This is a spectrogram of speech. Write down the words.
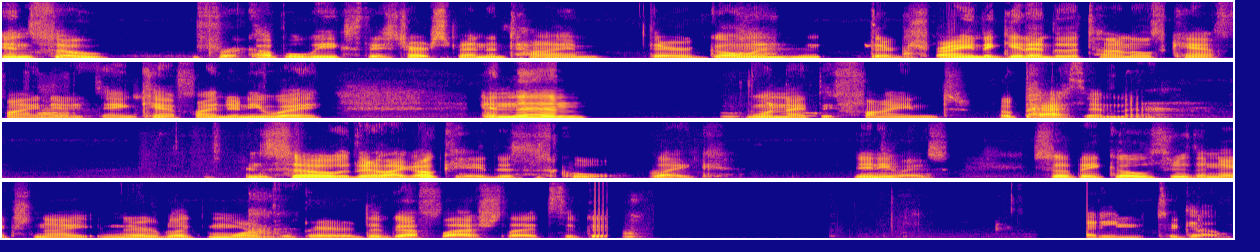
And so for a couple weeks they start spending time they're going they're trying to get into the tunnels can't find anything can't find any way. And then one night they find a path in there. And so they're like okay this is cool. Like anyways. So they go through the next night and they're like more prepared. They've got flashlights they've got ready to go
